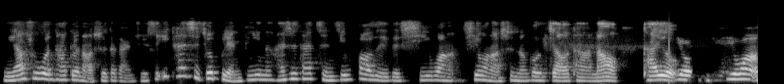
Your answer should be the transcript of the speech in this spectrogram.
你要去问他对老师的感觉，是一开始就贬低呢，还是他曾经抱着一个希望，希望老师能够教他，然后他又有希望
